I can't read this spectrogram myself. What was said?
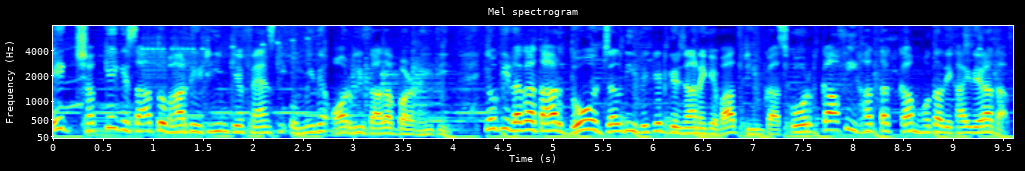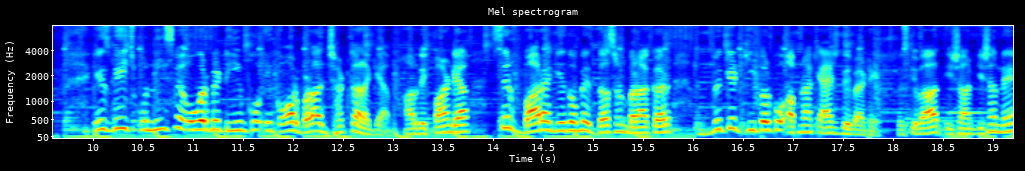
एक छक्के के साथ तो भारतीय टीम के फैंस की उम्मीदें और भी ज़्यादा बढ़ रही थी। क्योंकि लगातार दो जल्दी विकेट गिर जाने के बाद टीम का स्कोर काफ़ी हद तक कम होता दिखाई दे रहा था। इस बीच 19वें ओवर में टीम को एक और बड़ा झटका लग गया। हार्दिक पांड्या सिर्फ़ 12 गेंदों में 10 रन बनाकर विकेट कीपर को अपना कैच दे बैठे। उसके बाद ईशान किशन ने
